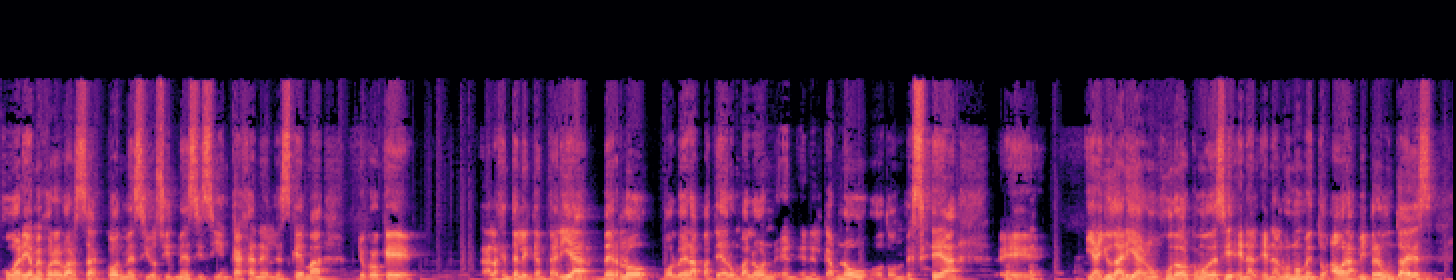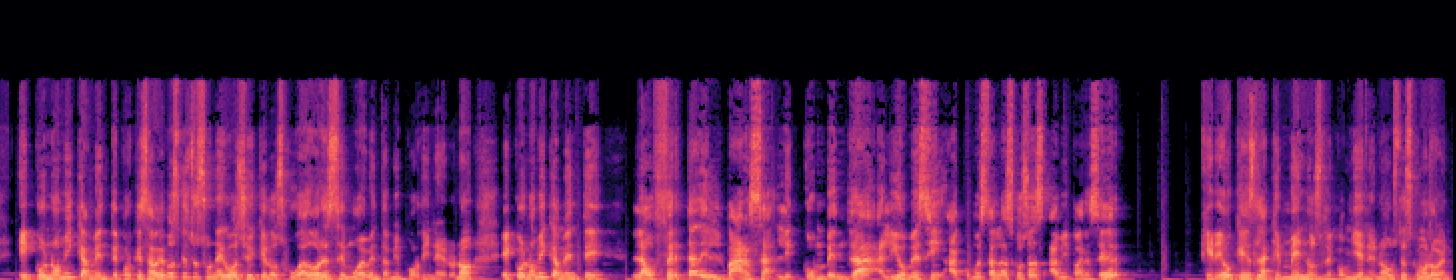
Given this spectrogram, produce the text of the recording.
jugaría mejor el Barça con Messi o sin Messi, si encaja en el esquema. Yo creo que a la gente le encantaría verlo volver a patear un balón en, el Camp Nou o donde sea. eh, y ayudaría a un jugador como Messi en algún momento. Ahora, mi pregunta es, económicamente, porque sabemos que esto es un negocio y que los jugadores se mueven también por dinero, ¿no? Económicamente, ¿la oferta del Barça le convendrá a Leo Messi? A como están las cosas, a mi parecer, creo que es la que menos le conviene, ¿no? ¿Ustedes cómo lo ven?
